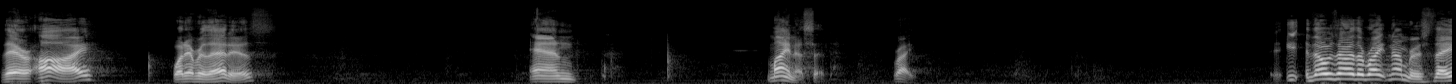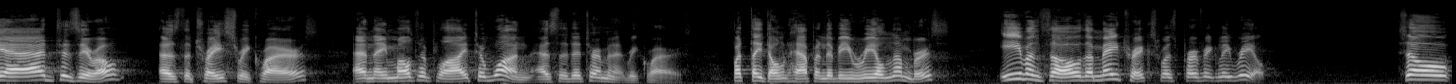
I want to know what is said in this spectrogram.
They're i, whatever that is, and minus it. Right. Those are the right numbers. They add to 0 as the trace requires and they multiply to 1 as the determinant requires. But they don't happen to be real numbers, even though the matrix was perfectly real. So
